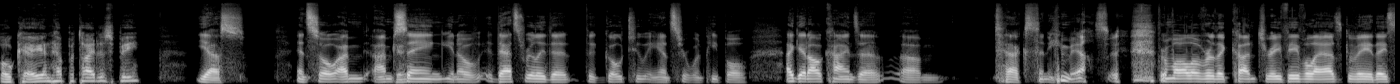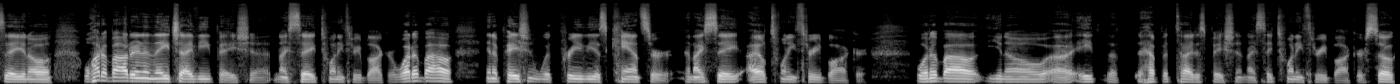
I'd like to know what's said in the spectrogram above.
okay in hepatitis B? Yes, and so I'm I'm okay. saying, you know, that's really the the go to answer when people. I get all kinds of um, texts and emails from all over the country. People ask me, they say, you know, what about in an HIV patient? And I say 23 blocker. What about in a patient with previous cancer? And I say IL 23 blocker. What about, you know, uh, eight, the hepatitis patient? And I say 23 blocker. So,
